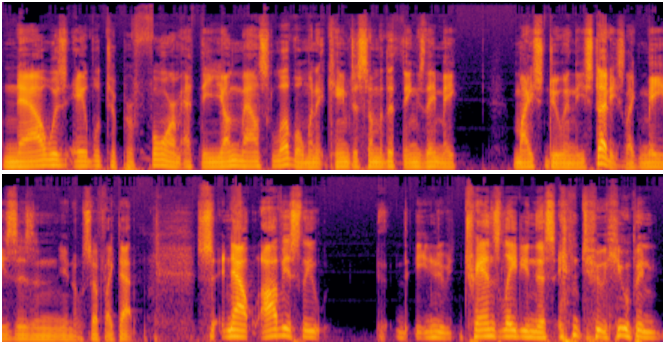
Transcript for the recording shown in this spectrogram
now was able to perform at the young mouse level when it came to some of the things they make mice do in these studies like mazes and you know stuff like that. So now obviously translating this into human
